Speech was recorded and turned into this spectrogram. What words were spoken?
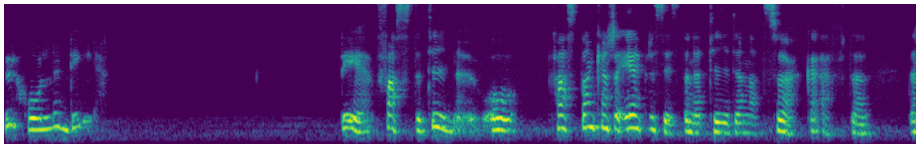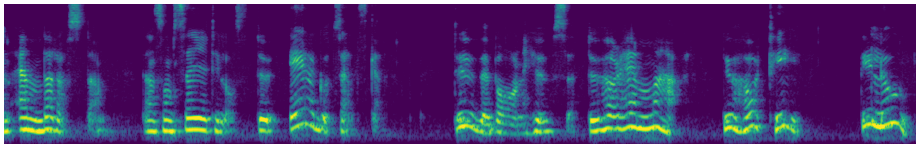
Hur håller det? Det är fastetid nu och fastan kanske är precis den där tiden att söka efter den enda rösten, den som säger till oss, du är Guds älskade. Du är barn i huset, du hör hemma här, du hör till. Det är lugnt.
